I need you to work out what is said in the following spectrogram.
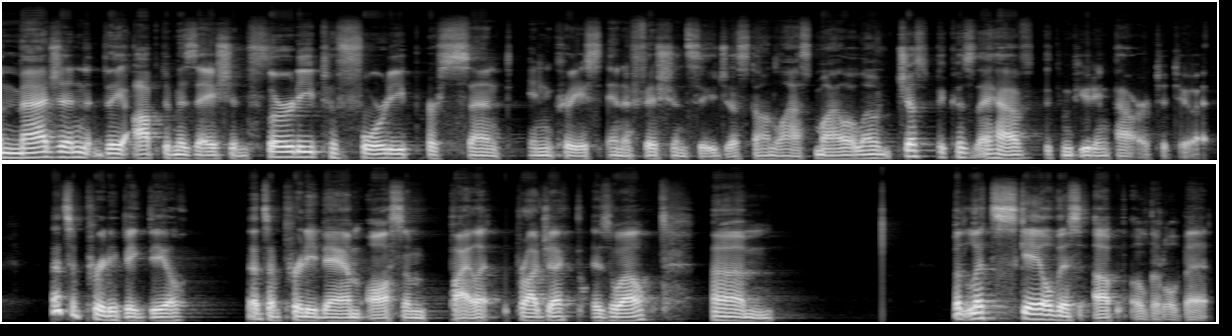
imagine the optimization, 30 to 40% increase in efficiency just on last mile alone, just because they have the computing power to do it. That's a pretty big deal. That's a pretty damn awesome pilot project as well. Um, but let's scale this up a little bit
